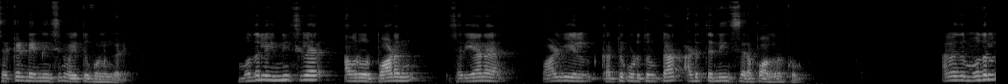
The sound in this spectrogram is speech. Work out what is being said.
செகண்ட் இன்னிங்ஸ்னு வைத்துக்கொள்ளுங்கள் முதல் இன்னிங்ஸில் அவர் ஒரு பாடம் சரியான வாழ்வியல் கற்றுக் கொடுத்து விட்டார். அடுத்த இன்னிங்ஸ் சிறப்பாக இருக்கும். அல்லது முதல்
